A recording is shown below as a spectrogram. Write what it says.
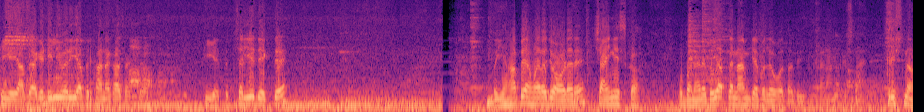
ठीक है यहाँ पे आके डिलीवरी या फिर खाना खा सकते हाँ हाँ। हो। ठीक है तो चलिए देखते हैं। तो यहाँ पे हमारा जो ऑर्डर है चाइनीज़ का वो बना रहे भैया आपका नाम क्या है पहले वो बता दीजिए। मेरा नाम कृष्णा है। कृष्णा।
